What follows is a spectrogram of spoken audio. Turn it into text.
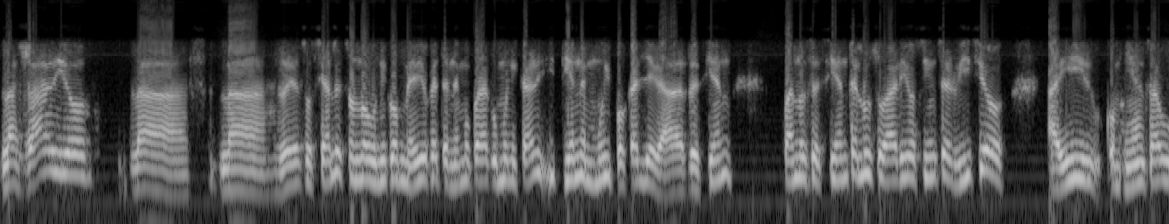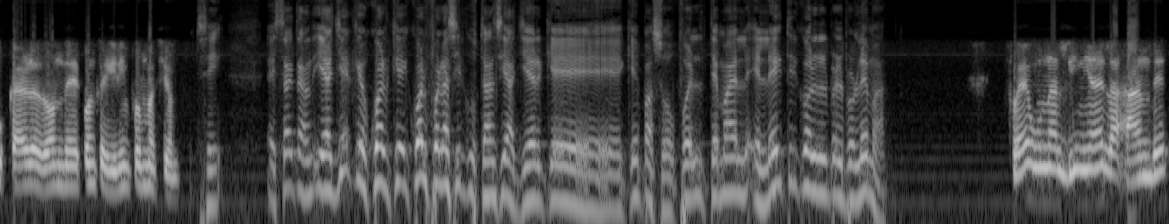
las radios, las, las redes sociales son los únicos medios que tenemos para comunicar y tienen muy poca llegada. Recién cuando se siente el usuario sin servicio, ahí comienza a buscar dónde conseguir información. Sí, exactamente. ¿Y ayer qué, cuál, qué, cuál fue la circunstancia ayer que, qué pasó? ¿Fue el tema el- eléctrico el, el problema? Fue una línea de la ANDE,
